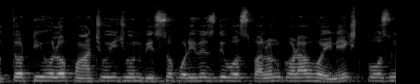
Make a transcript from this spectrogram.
উত্তরটি হলো পাঁচই জুন, বিশ্ব পরিবেশ দিবস পালন করা হয়। নেক্সট প্রশ্ন,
